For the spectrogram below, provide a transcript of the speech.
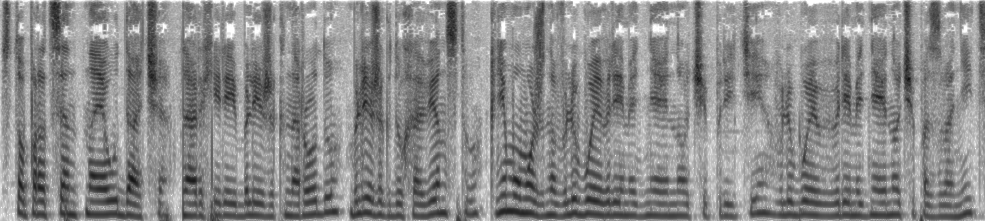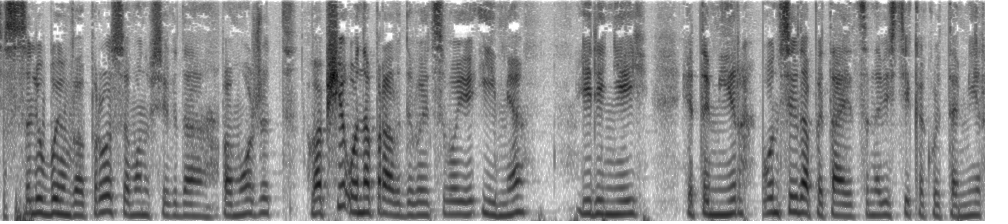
стопроцентная удача. Архиерей ближе к народу, ближе к духовенству. К нему можно в любое время время дня и ночи прийти, в любое время дня и ночи позвонить. С любым вопросом он всегда поможет. Вообще он оправдывает свое имя, Ириней – это мир. Он всегда пытается навести какой-то мир,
